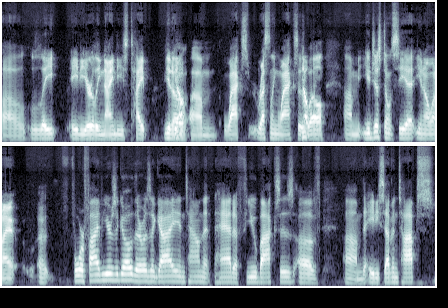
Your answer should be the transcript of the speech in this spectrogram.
uh, late 80 early 90s type you know yeah. um, wax wrestling wax as yep. well um, you just don't see it you know when i uh, four or five years ago there was a guy in town that had a few boxes of um, the 87 Topps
